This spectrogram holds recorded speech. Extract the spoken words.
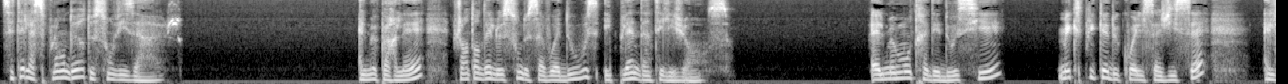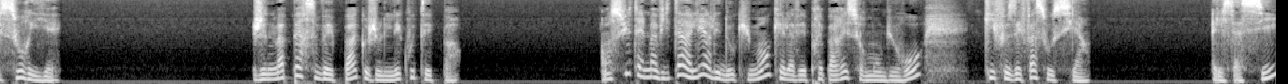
c'était la splendeur de son visage. Elle me parlait, j'entendais le son de sa voix douce et pleine d'intelligence. Elle me montrait des dossiers, m'expliquait de quoi il s'agissait, elle souriait. Je ne m'apercevais pas que je ne l'écoutais pas. Ensuite, elle m'invita à lire les documents qu'elle avait préparés sur mon bureau, qui faisaient face aux siens. Elle s'assit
